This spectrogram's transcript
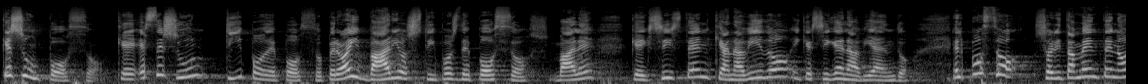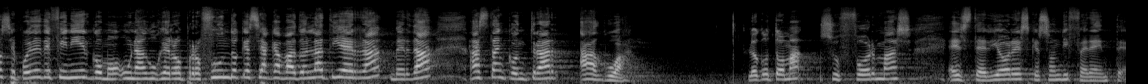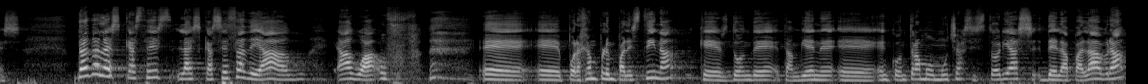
¿Qué es un pozo? Que este es un tipo de pozo, pero hay varios tipos de pozos, ¿vale? Que existen, que han habido y que siguen habiendo. El pozo solitamente no se puede definir como un agujero profundo que se ha acabado en la tierra, ¿verdad? Hasta encontrar agua. Luego toma sus formas exteriores que son diferentes. Dada la escasez, la de agua, eh, eh, por ejemplo en Palestina, que es donde también eh, encontramos muchas historias de la palabra,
